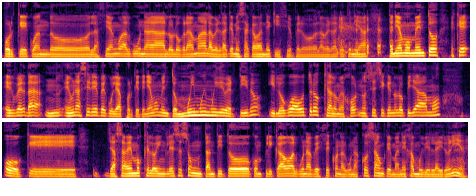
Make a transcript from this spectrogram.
porque cuando le hacían alguna al holograma, la verdad que me sacaban de quicio, pero la verdad que tenía, tenía momentos, es que es verdad, es una serie peculiar, porque tenía momentos muy, muy, muy divertidos y luego a otros que a lo mejor, no sé si que no lo pillábamos o que ya sabemos que los ingleses son un tantito complicados algunas veces con algunas cosas, aunque manejan muy bien la ironía.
